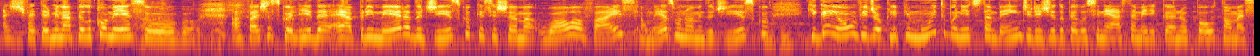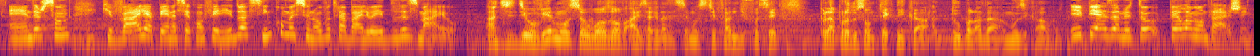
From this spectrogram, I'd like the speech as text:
A gente vai terminar pelo começo, ah, Hugo. A faixa escolhida é a primeira do disco, que se chama Wall of Ice, é o mesmo nome do disco, uhum. que ganhou um videoclipe muito bonito também, dirigido pelo cineasta americano Paul Thomas Anderson, uhum. que vale a pena ser conferido, assim como esse novo trabalho aí do The Smile. Antes de ouvirmos Walls of Ice, agradecemos Stefano de Fossé pela produção técnica do Balada Musical. E Pierre Zanuto pela montagem.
